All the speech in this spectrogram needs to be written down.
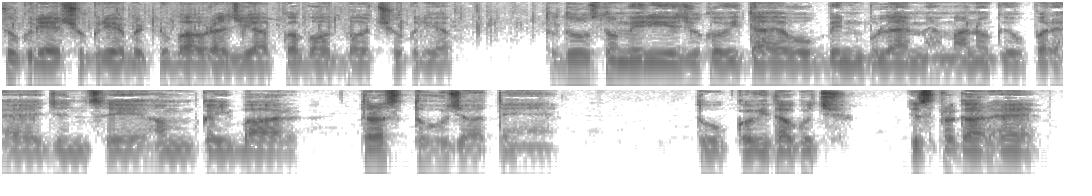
शुक्रिया शुक्रिया बिट्टू बावरा जी, आपका बहुत बहुत शुक्रिया। तो दोस्तों, मेरी ये जो कविता है, वो बिन बुलाए मेहमानों के ऊपर है, जिनसे हम कई बार त्रस्त हो जाते हैं। तो कविता कुछ इस प्रकार है।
